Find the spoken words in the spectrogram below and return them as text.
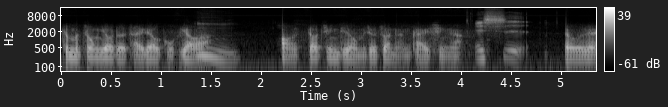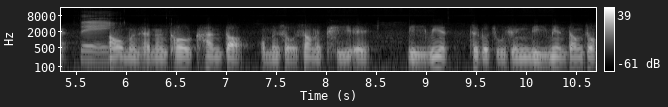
这么重要的材料股票啊，嗯，哦，到今天我们就赚得很开心啊，也是，对不对？对然，后我们才能够看到我们手上的 PA 里面这个族群里面当中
